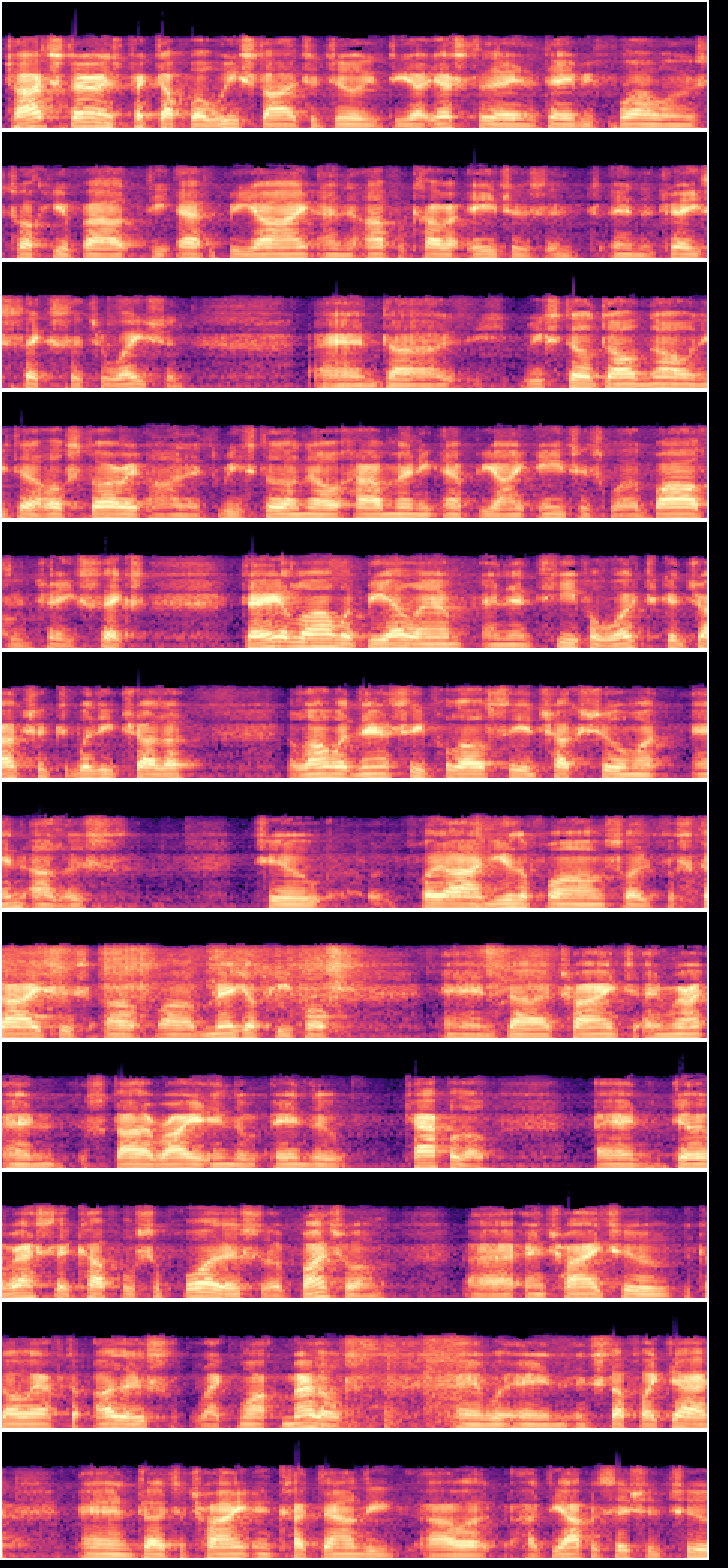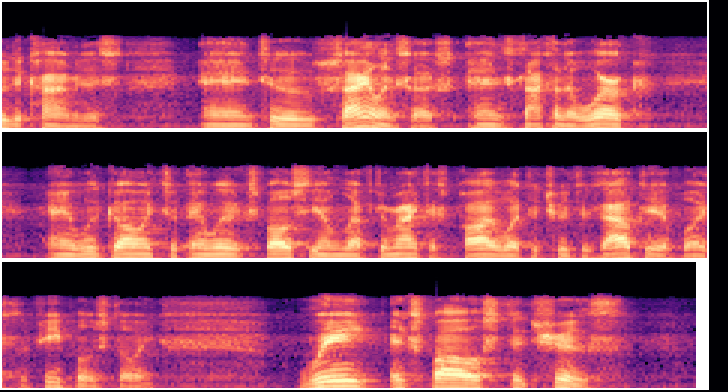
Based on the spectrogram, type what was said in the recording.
Todd Starnes picked up what we started to do uh, yesterday and the day before when he was talking about the FBI and the undercover agents in, in the J6 situation. And uh, we still don't know, and he did a whole story on it, we still don't know how many FBI agents were involved in J6. They, along with BLM and Antifa, worked in conjunction with each other along with Nancy Pelosi and Chuck Schumer and others, to put on uniforms or disguises of uh, MAGA people and uh, trying to and, and start a riot in the in the Capitol. And they arrested a couple supporters, a bunch of them, uh, and tried to go after others like Mark Meadows and, and, and stuff like that and uh, to try and cut down the our uh, the opposition to the communists and to silence us. And it's not going to work. And we're going to and we're exposing them left and right. That's part of what the truth is out there. Voice the people is doing. We expose the truth.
